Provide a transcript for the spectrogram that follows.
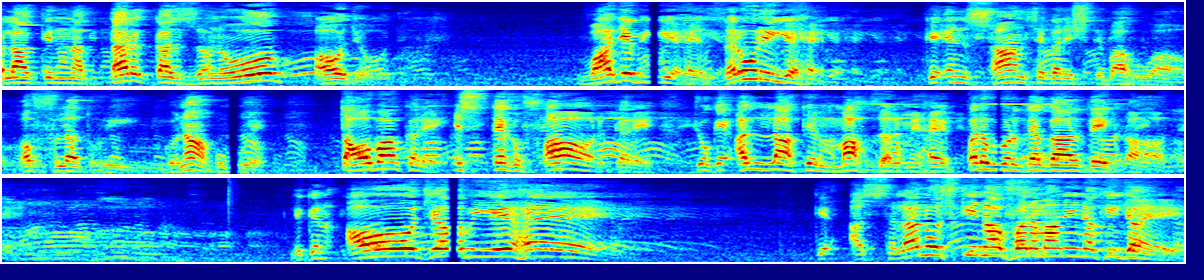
یتوب ولیکن ترک الذنوب اوجب واجب یہ ہے، ضروری یہ ہے کہ انسان سے اگر اشتباہ ہوا، غفلت ہوئی، گناہ ہوئے، توبہ کرے، استغفار کرے کیونکہ اللہ کے محضر میں ہے، پروردگار دیکھ رہا ہے۔ لیکن اوجب یہ ہے کہ اصلاً اس کی نافرمانی نہ کی جائے۔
